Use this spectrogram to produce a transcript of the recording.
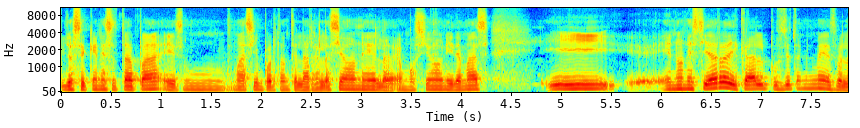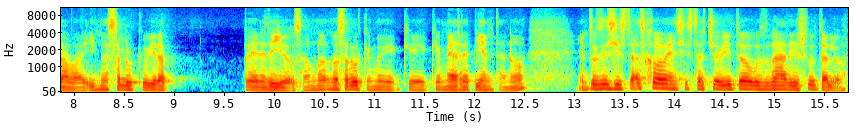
yo sé que en esa etapa es más importante las relaciones, la emoción y demás. Y eh, en honestidad radical, pues yo también me desvelaba y no es algo que hubiera perdido, o sea, no, no es algo que me, que, que me arrepienta, ¿no? Entonces, si estás joven, si estás chavito, pues va, disfrútalo.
